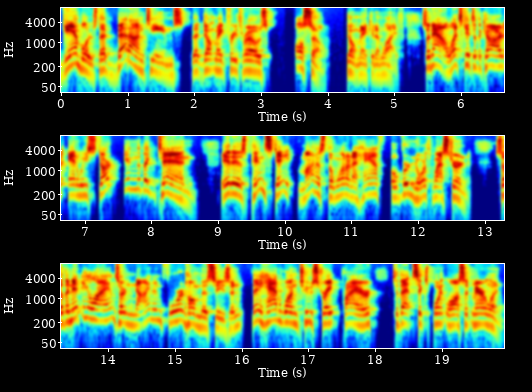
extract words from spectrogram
gamblers that bet on teams that don't make free throws also don't make it in life. So now let's get to the card and we start in the Big Ten. It is Penn State minus the one and a half over Northwestern. So the Nittany Lions are nine and four at home this season. They had won two straight prior to that six point loss at Maryland.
